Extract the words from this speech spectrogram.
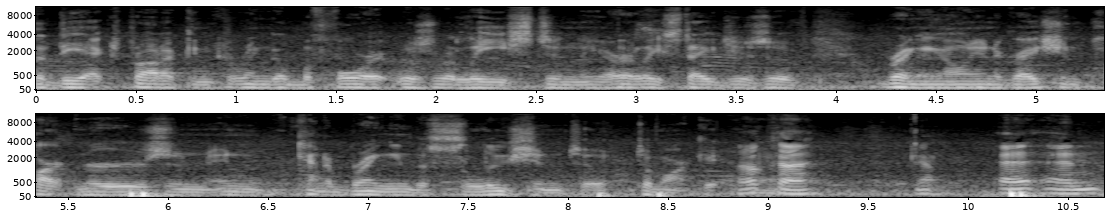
the DX product in Caringo before it was released in the early stages of bringing on integration partners and, and kind of bringing the solution to, to market. Okay. Yeah. And, and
